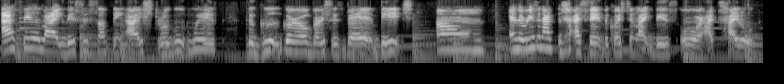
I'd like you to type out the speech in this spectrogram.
i feel like this is something i struggled with the good girl versus bad bitch. Um, and the reason I I said the question like this or I titled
